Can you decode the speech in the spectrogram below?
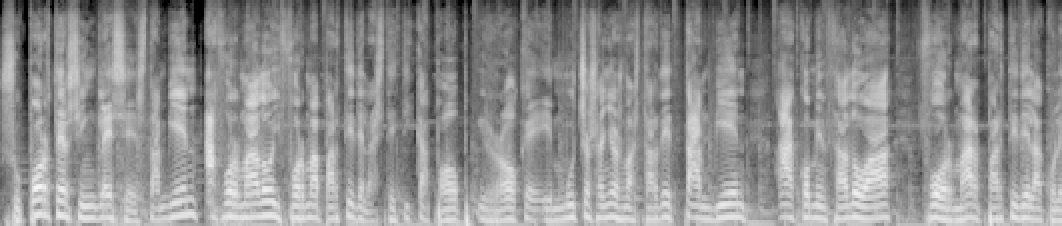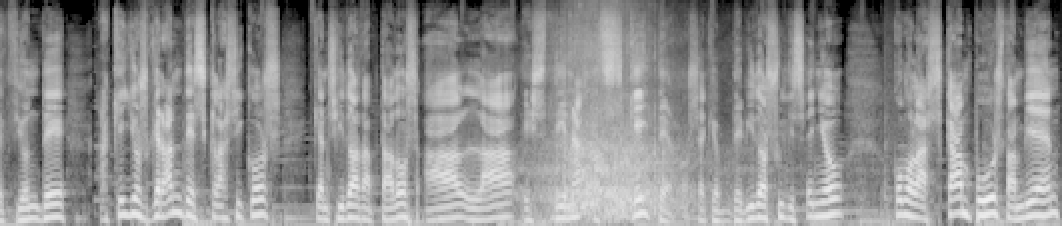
supporters ingleses. También ha formado y forma parte de la estética pop y rock. Muchos años más tarde también ha comenzado a formar parte de la colección de aquellos grandes clásicos que han sido adaptados a la escena skater. O sea que debido a su diseño, como las campus también,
